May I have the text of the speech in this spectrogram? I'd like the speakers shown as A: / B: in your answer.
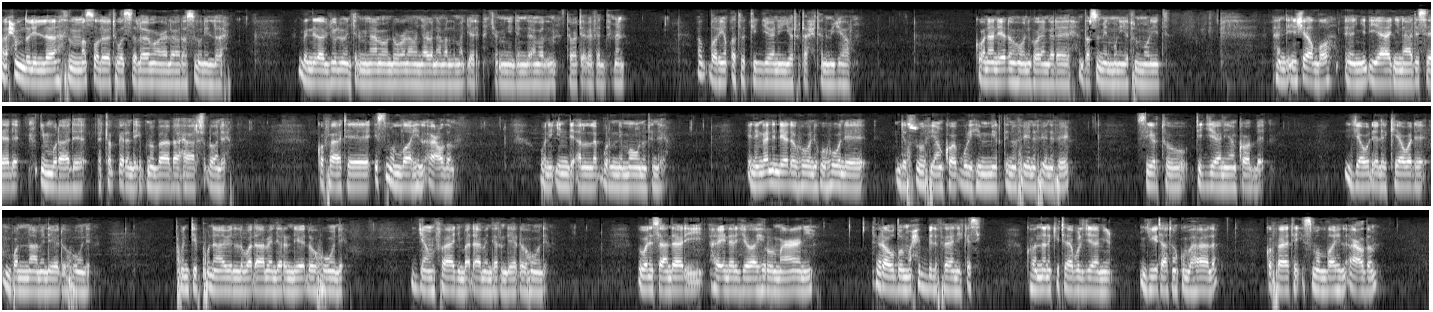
A: الحمد لله ثم الصلاة والسلام على رسول الله بند الله بجول من شرمنا من دورنا من جاغنا من المجر شرمني دندا من توتع بفد من الطريقة التجانية تحت المجار كونا نيرو هون كو درس من منية المريد هند إن شاء الله نيديا نادي إمراد تكبر ابن بابا هارس دونه ko fate ismullahi l adam woni inde allah ɓurni mawnude nde. Ene gandi nde ɗo hunde ko hunde nde suufiyankoɓe ɓuuri himmirde no fewi no fewi no fewi surtout tijjaniyankoɓe jawɗele kewde bonnama nde ɗo hunde punti punawel waɗama nder nde ɗo hunde jamfaji mbaɗama nder nde ɗo hunde woni sa daari ha e nder jawahirul maani rawdul muhibbi l fani kasi ko honnana kitabul jami jiita tan kumba haala ko fate ismallahi l adam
